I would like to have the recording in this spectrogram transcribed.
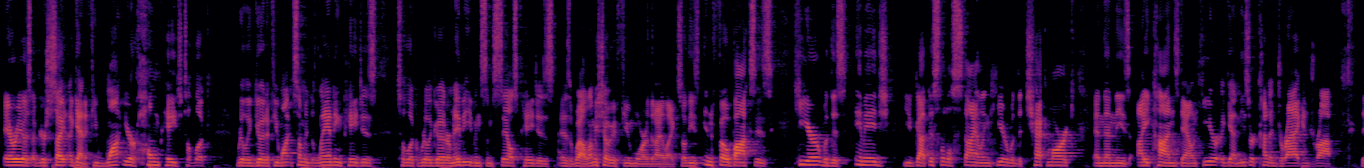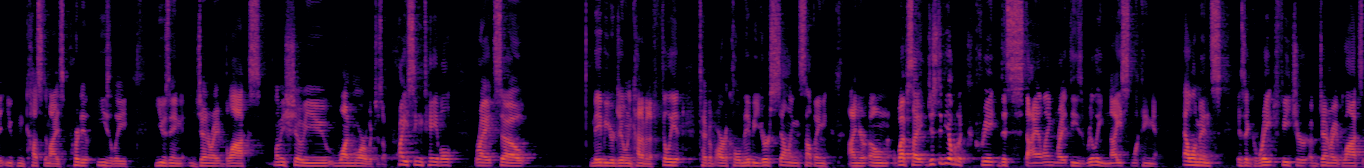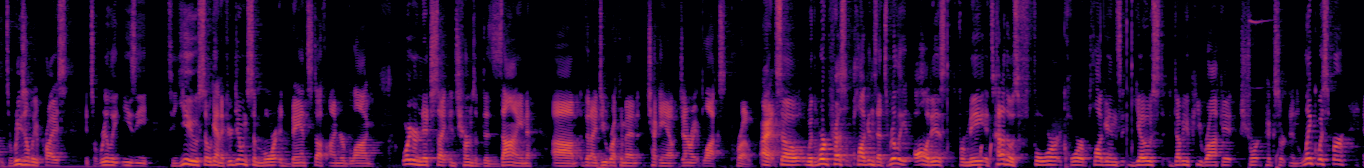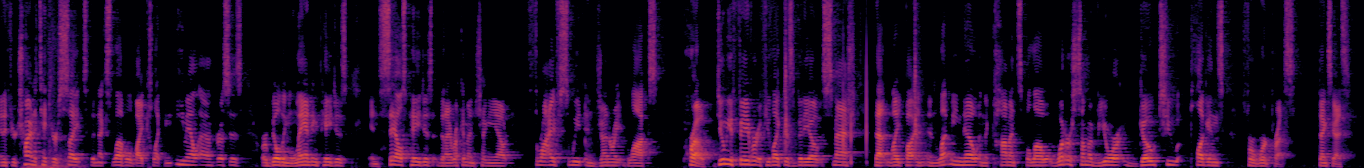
areas of your site. Again, if you want your homepage to look really good, if you want some landing pages to look really good, or maybe even some sales pages as well. Let me show you a few more that I like. So these info boxes here with this image, you've got this little styling here with the check mark, and then these icons down here. Again, these are kind of drag and drop that you can customize pretty easily using Generate Blocks. Let me show you one more, which is a pricing table, right? So Maybe you're doing kind of an affiliate type of article. Maybe you're selling something on your own website. Just to be able to create this styling, right? These really nice looking elements is a great feature of Generate Blocks. It's reasonably priced. It's really easy to use. So again, if you're doing some more advanced stuff on your blog or your niche site in terms of design, um, then I do recommend checking out Generate Blocks Pro. All right, so with WordPress plugins, that's really all it is for me. It's kind of those four core plugins, Yoast, WP Rocket, Short Pixel, and Link Whisper. And if you're trying to take your site to the next level by collecting email addresses or building landing pages and sales pages, then I recommend checking out Thrive Suite and Generate Blocks Pro. Do me a favor, if you like this video, smash that like button and let me know in the comments below what are some of your go-to plugins for WordPress. Thanks, guys.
